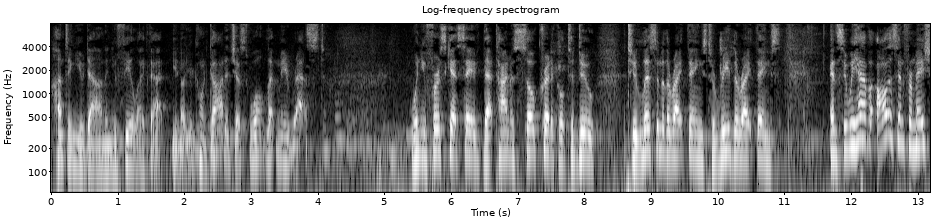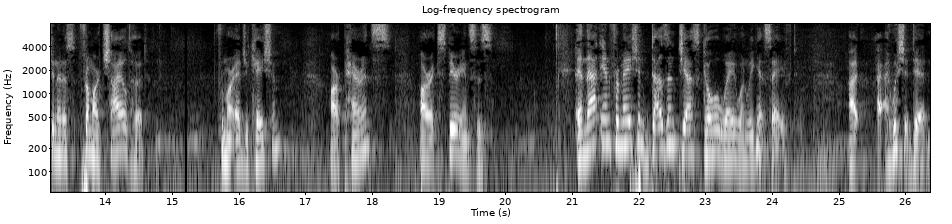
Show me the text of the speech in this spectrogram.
hunting you down and you feel like that, you know, you're going, God, it just won't let me rest. When you first get saved, that time is so critical to do, to listen to the right things, to read the right things. And see, we have all this information in us from our childhood, from our education, our parents, our experiences. And that information doesn't just go away when we get saved. I, I wish it did.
